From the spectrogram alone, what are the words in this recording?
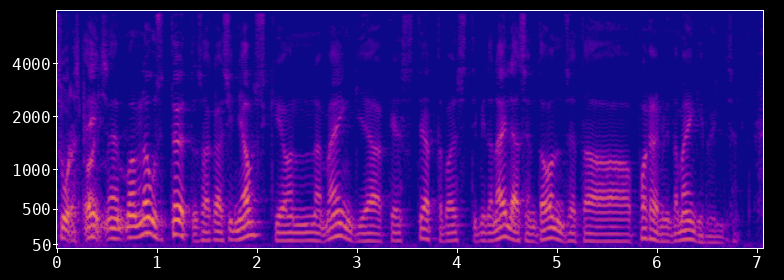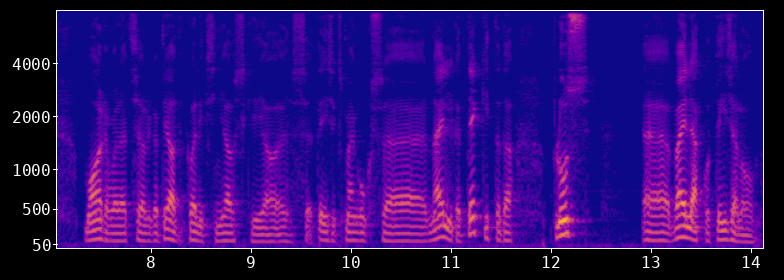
suures plaanis. ma olen nõus, et töötas, aga Sinjavski on mängija, kes teatavasti, mida näljasem ta on, seda paremini ta mängib üldiselt. ma arvan, et see oli ka teadlik valik Sinjavski ja teiseks mänguks äh, nälga tekitada, pluss äh, väljakute iseloom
